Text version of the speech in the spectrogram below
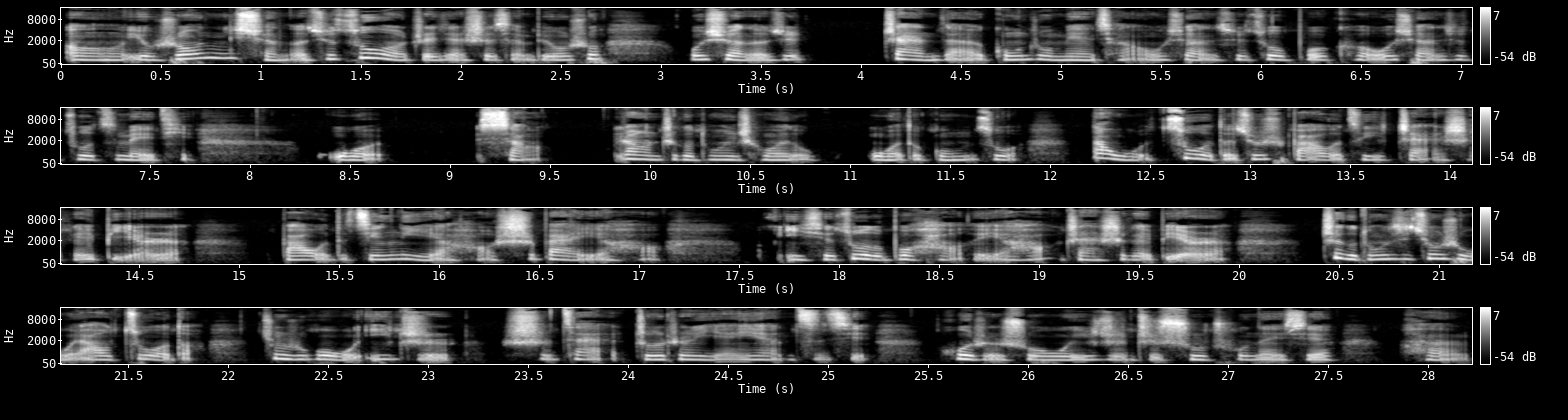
嗯，有时候你选择去做这件事情，比如说我选择去站在公众面前，我选择去做播客，我选择去做自媒体，我想让这个东西成为。我的工作，那我做的就是把我自己展示给别人，把我的经历也好，失败也好，一些做的不好的也好，展示给别人。这个东西就是我要做的。就如果我一直是在遮遮掩掩自己，或者说我一直只输出那些很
